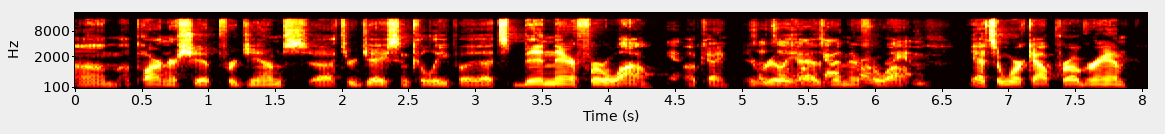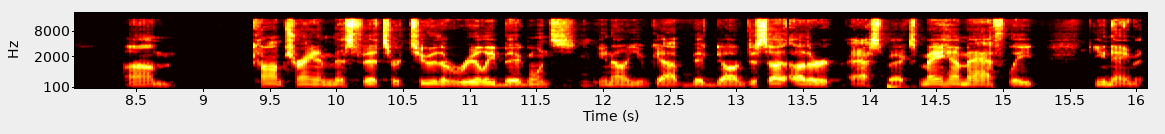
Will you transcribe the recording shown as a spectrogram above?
um, a partnership for gyms uh, through Jason Khalipa. That's been there for a while. Yeah. Okay, it So really has been there for a while. Yeah, it's a workout program. Um, Comp Train and Misfits are two of the really big ones. Mhm. You know, you've got Big Dog, just o- other aspects, Mayhem Athlete, you name it.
